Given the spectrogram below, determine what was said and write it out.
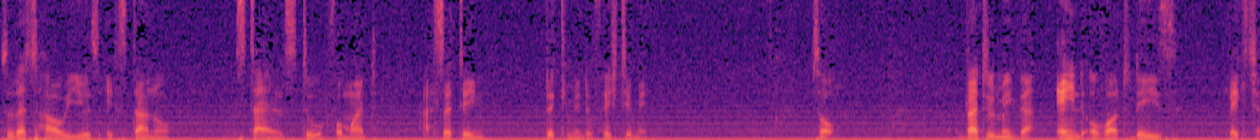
So that's how we use external styles to format a certain document of HTML so that will make the end of our today's lecture.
